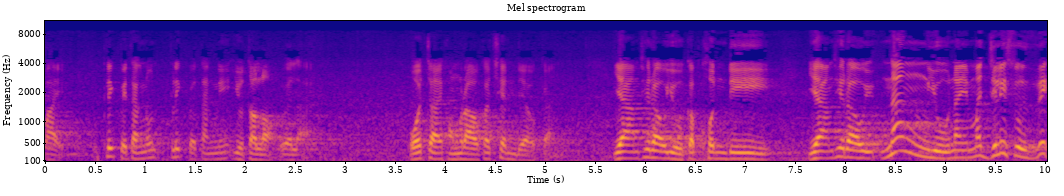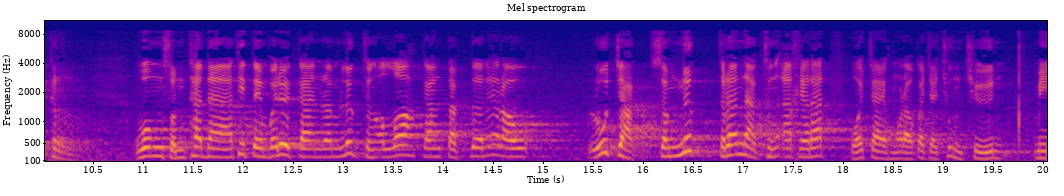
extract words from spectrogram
ไป พลิกไปทางนู้นพลิกไปทางนี้อยู่ตลอดเวลา หัวใจของเราก็เช่นเดียวกัน ยามที่เราอยู่กับคนดี ยามที่เรานั่งอยู่ในมัจลิสุซิกรวงสนทนาที่เต็มไปด้วยการรำลึกถึงอัลลอฮ์การตักเตือนให้เรา รู้จักสำนึกตระหนักถึงอาครัตหัวใจของเราก็จะชุ่มชื้น มี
